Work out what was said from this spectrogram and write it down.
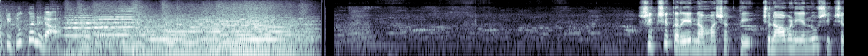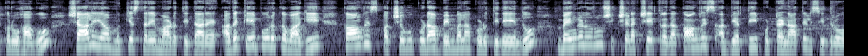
ಫಾರ್ಟಿ ಟು ಕನ್ನಡ. ಶಿಕ್ಷಕರೇ ನಮ್ಮ ಶಕ್ತಿ. ಚುನಾವಣೆಯನ್ನು ಶಿಕ್ಷಕರು ಹಾಗೂ ಶಾಲೆಯ ಮುಖ್ಯಸ್ಥರೇ ಮಾಡುತ್ತಿದ್ದಾರೆ. ಅದಕ್ಕೆ ಪೂರಕವಾಗಿ ಕಾಂಗ್ರೆಸ್ ಪಕ್ಷವೂ ಕೂಡ ಬೆಂಬಲ ಕೊಡುತ್ತಿದೆ ಎಂದು ಬೆಂಗಳೂರು ಶಿಕ್ಷಣ ಕ್ಷೇತ್ರದ ಕಾಂಗ್ರೆಸ್ ಅಭ್ಯರ್ಥಿ ಪುಟ್ಟಣ್ಣ ತಿಳಿಸಿದರು.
